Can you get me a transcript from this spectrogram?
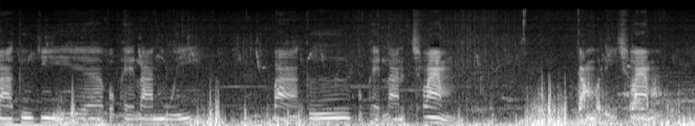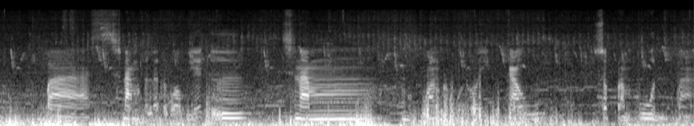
បាទគឺជាប្រភេទឡានមួយបាទគឺប្រភេទឡានឆ្លាម កាមេរីឆ្លាមបាទឆ្នាំផលិតរបស់វាគឺឆ្នាំ1999បាទ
